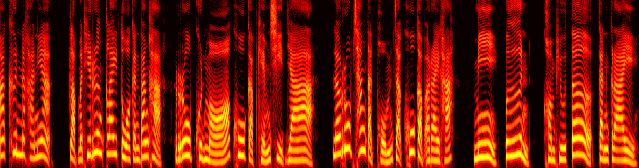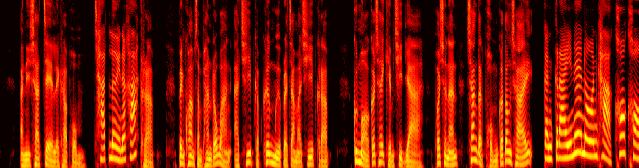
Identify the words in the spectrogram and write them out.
มากขึ้นนะคะเนี่ย กลับมาที่เรื่องใกล้ตัวกันบ้างค่ะ รูปคุณหมอ คู่กับเข็มฉีดยา แล้วรูปช่างตัดผมจะคู่กับอะไรคะ มี ปืน คอมพิวเตอร์ กันไกล อันนี้ชัดเจนเลยครับผม ชัดเลยนะคะ ครับ เป็นความสัมพันธ์ระหว่างอาชีพกับเครื่องมือประจำอาชีพครับ คุณหมอก็ใช้เข็มฉีดยา เพราะฉะนั้นช่างตัดผมก็ต้องใช้ กันไกลแน่นอนค่ะ ข้อคอ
